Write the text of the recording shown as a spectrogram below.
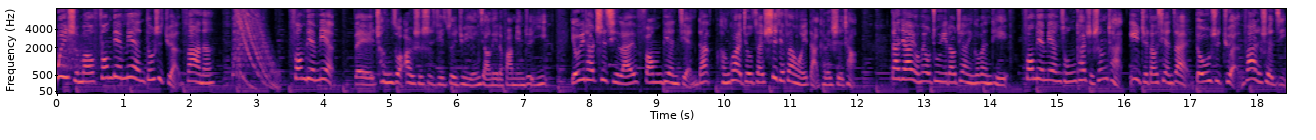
为什么方便面都是卷发呢？方便面被称作二十世纪最具影响力的发明之一，由于它吃起来方便简单，很快就在世界范围打开了市场。大家有没有注意到这样一个问题？方便面从开始生产一直到现在都是卷发的设计，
